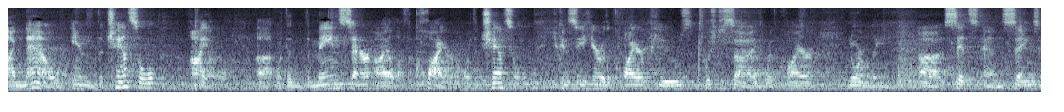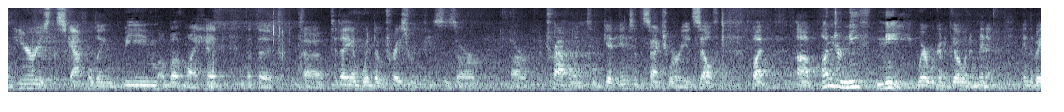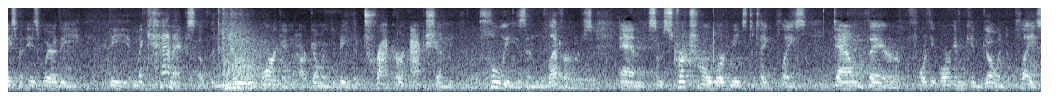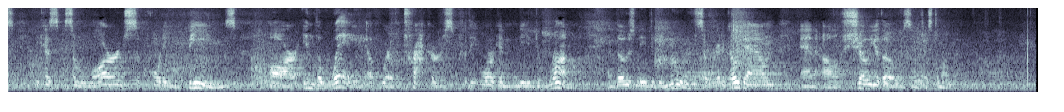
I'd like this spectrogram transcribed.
I'm now in the chancel aisle, uh, or the, the main center aisle of the choir, or the chancel. You can see here are the choir pews pushed aside where the choir normally uh, sits and sings, and here is the scaffolding beam above my head that the uh, window tracery pieces are, are traveling to get into the sanctuary itself. But um, underneath me, where we're going to go in a minute, in the basement, is where the the mechanics of the new organ are going to be the tracker action pulleys and levers. And some structural work needs to take place down there before the organ can go into place because some large supporting beams are in the way of where the trackers for the organ need to run. And those need to be moved. So we're going to go down and I'll show you those in just a moment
